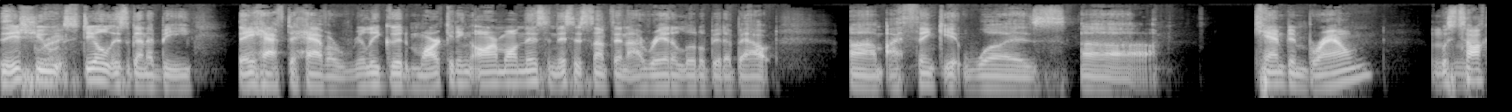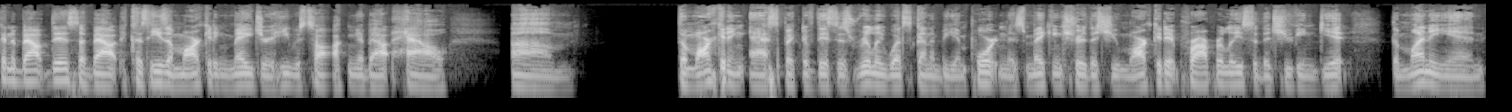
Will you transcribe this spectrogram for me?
The issue Right. still is going to be they have to have a really good marketing arm on this, and this is something I read a little bit about. Um, I think it was uh, Camden Brown was Mhm. talking about this about because he's a marketing major. He was talking about how um, the marketing aspect of this is really what's going to be important is making sure that you market it properly so that you can get the money in,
